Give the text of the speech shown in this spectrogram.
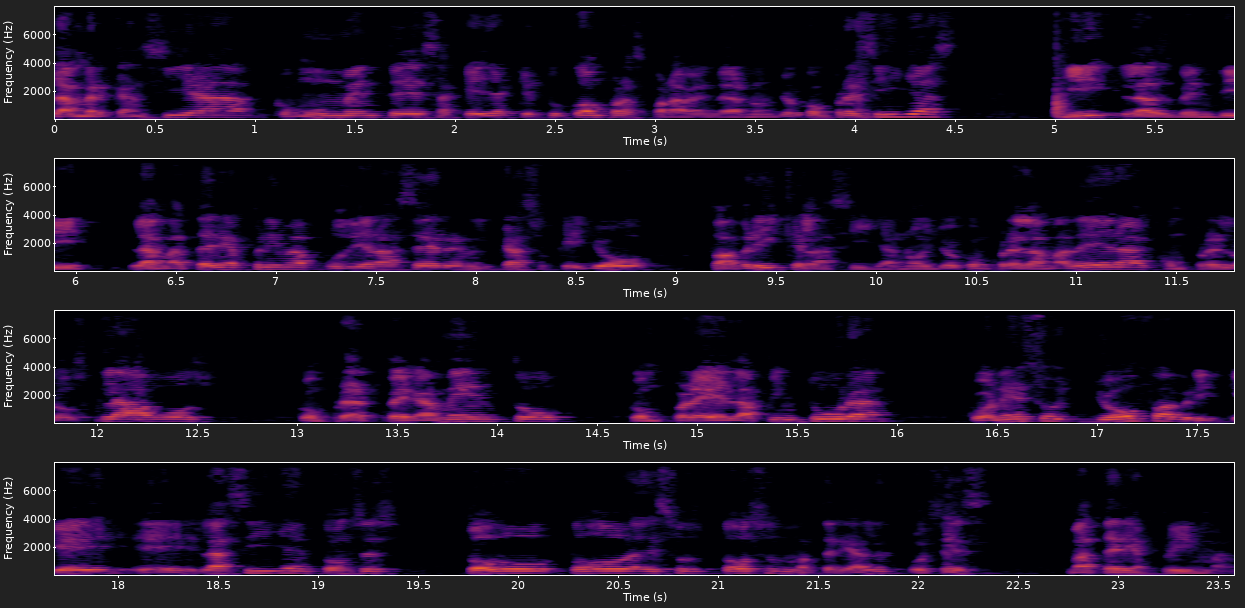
La mercancía comúnmente es aquella que tú compras para vender. Yo compré sillas y las vendí. La materia prima pudiera ser en el caso que yo fabrique la silla. ¿no? Yo compré la madera, compré los clavos, compré el pegamento, compré la pintura con eso yo fabriqué eh, la silla, entonces todo, todo esos, todos esos materiales pues es materia prima.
